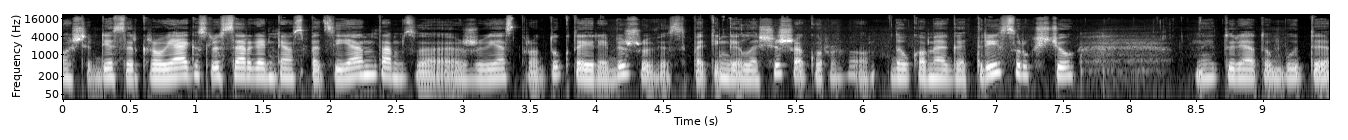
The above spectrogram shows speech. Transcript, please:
o širdies ir kraujagyslių sergantiems pacientams žuvies produktai, riebi žuvis, ypatingai lašiša, kur daug omega 3 rūkščių, tai turėtų būti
